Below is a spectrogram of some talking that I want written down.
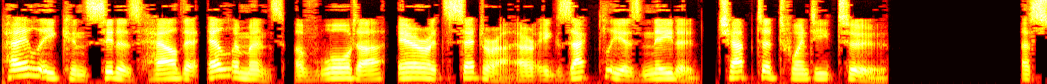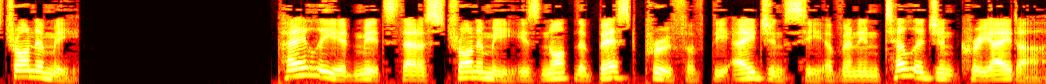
Paley considers how the elements of water, air etc. are exactly as needed. Chapter 22. Astronomy Paley admits that astronomy is not the best proof of the agency of an intelligent creator,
